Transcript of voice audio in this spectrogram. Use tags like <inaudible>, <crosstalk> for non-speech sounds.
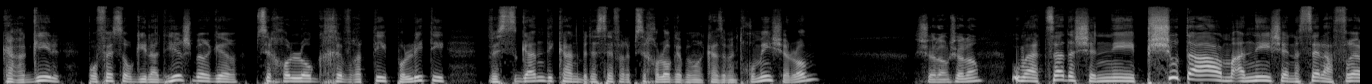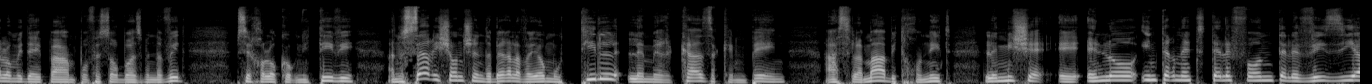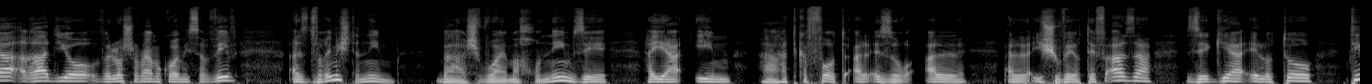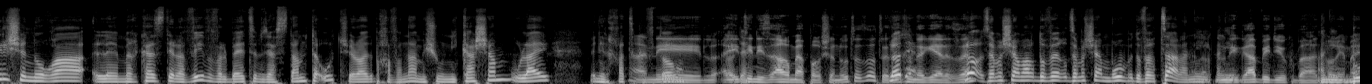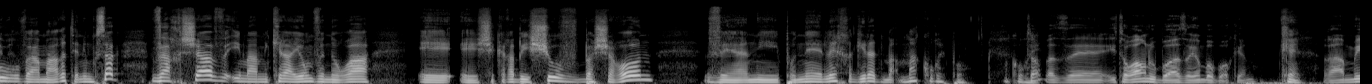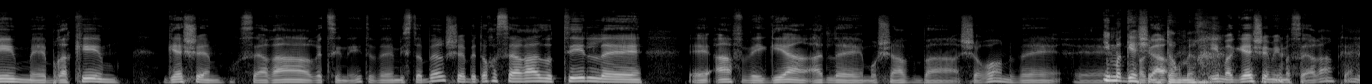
כרגיל, פרופסור גלעד הירשברגר, פסיכולוג חברתי, פוליטי וסגן דיקן בית הספר לפסיכולוגיה במרכז הבינתחומי, שלום. שלום, שלום. ומהצד השני, פשוט העם, אני שאנסה להפריע לו מדי פעם, פרופסור בועז בן דוד, פסיכולוג קוגניטיבי. הנושא הראשון שנדבר עליו היום הוא טיל למרכז הקמפיין, ההסלמה הביטחונית למי שאין לו אינטרנט, טלפון, טלוויזיה, רדיו ולא שומע מה קורה מסביב. אז דברים משתנים בשבועיים האחרונים. זה היה עם ההתקפות על אזור, על... על יישובי עוטף עזה, זה הגיע אל אותו טיל שנורה למרכז תל אביב, אבל בעצם זה היה סתם טעות שלא הייתה בכוונה, מישהו ניקה שם אולי ונלחץ כפתור. אני לא הייתי יודע. נזהר מהפרשנות הזאת, לא יודע. נגיע לזה? לא, זה מה שאמר דובר, זה מה שאמרו בדובר צה"ל. אני, אני ניגע בדיוק בדברים האלה. אני בור ואמרת, אין לי מושג. ועכשיו עם המקרה איום ונורא אה, אה, שקרה ביישוב בשרון, ואני פונה אליך, גלעד, מה, מה קורה פה? מה קורה? טוב, אז uh, התעוררנו בו אז היום בבוקר. כן. רעמים, uh, ברקים, גשם, סערה רצינית, ומסתבר שבתוך הסערה הזאת טיל uh, uh, עף והגיע עד למושב בשרון, ו... עם הגשם, פגע, אתה אומר. עם הגשם, עם הסערה, <laughs> כן.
